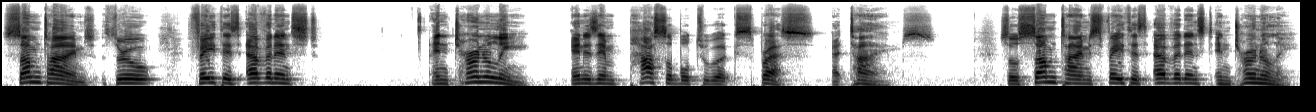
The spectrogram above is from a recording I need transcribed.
Sometimes through faith is evidenced internally and is impossible to express at times. So sometimes faith is evidenced internally.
